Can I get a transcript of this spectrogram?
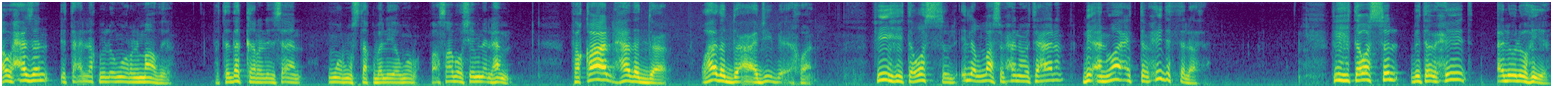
أو حزن يتعلق بالأمور الماضية. فتذكر الإنسان أمور مستقبلية أمور فأصابه شيء من الهم. فقال هذا الدعاء وهذا الدعاء عجيب يا إخوان. فيه توسل إلى الله سبحانه وتعالى بأنواع التوحيد الثلاثة. فيه توسل بتوحيد الألوهية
